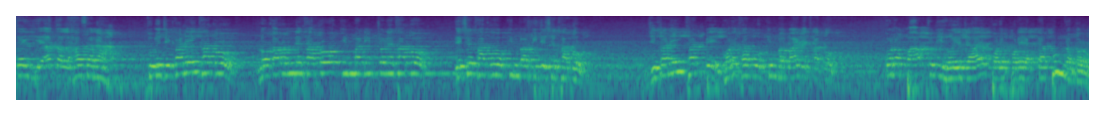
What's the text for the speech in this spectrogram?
সাইয়্যাতাল হাসানাহ তুমি যেখানেই থাকো, লোকারণ্যে থাকো, কিংবা নির্জনে থাকো, দেশে থাকো কিংবা বিদেশে থাকো, যেখানেই থাকবে, ঘরে থাকো কিংবা বাইরে থাকো, কোনো পাপ যদি হয়ে যায়, পরে পরে একটা পুণ্য করো।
